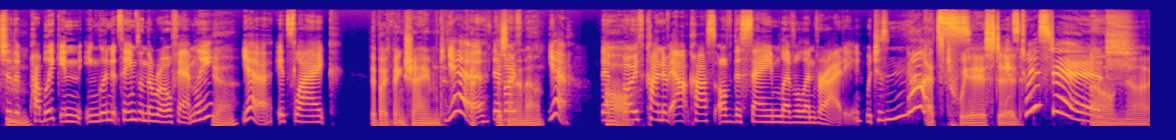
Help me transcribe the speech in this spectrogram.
to the Mm. public in England, it seems, and the royal family. Yeah. yeah, it's like They're both being shamed. yeah, the they're same both amount. yeah, They're Oh. both kind of outcasts of the same level and variety, which is nuts. That's twisted. It's twisted. Oh no.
